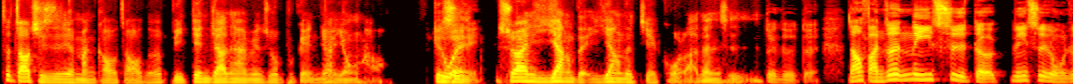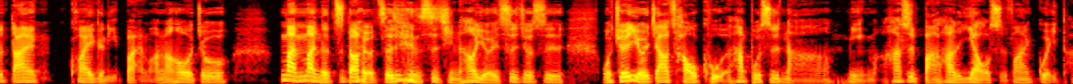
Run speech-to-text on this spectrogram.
这招其实也蛮高招的，比店家在那边说不给人家用好。就是对虽然一样的一样的结果啦，但是对对对，然后反正那一次的那一次我就大概快一个礼拜嘛，然后我就慢慢的知道有这件事情。然后有一次就是我觉得有一家超酷的，他不是拿密码，他是把他的钥匙放在柜台，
